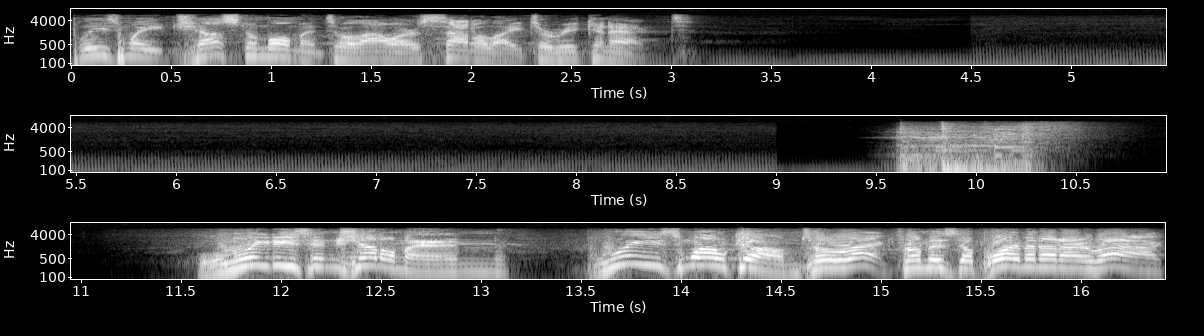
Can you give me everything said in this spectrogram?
Please wait just a moment to allow our satellite to reconnect. Ladies and gentlemen, please welcome direct from his deployment in Iraq,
